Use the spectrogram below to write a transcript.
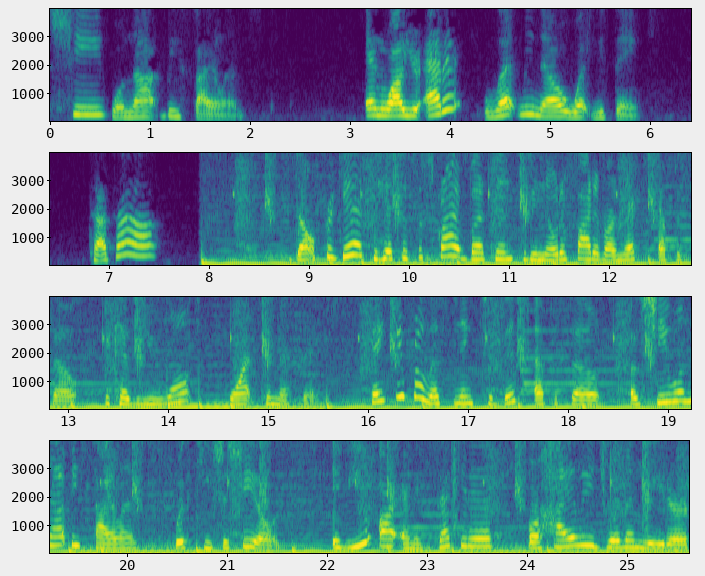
She will not be silenced. And while you're at it, let me know what you think. Ta ta! Don't forget to hit the subscribe button to be notified of our next episode because you won't want to miss it. Thank you for listening to this episode of She Will Not Be Silenced with Keisha Shields. If you are an executive or highly driven leader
